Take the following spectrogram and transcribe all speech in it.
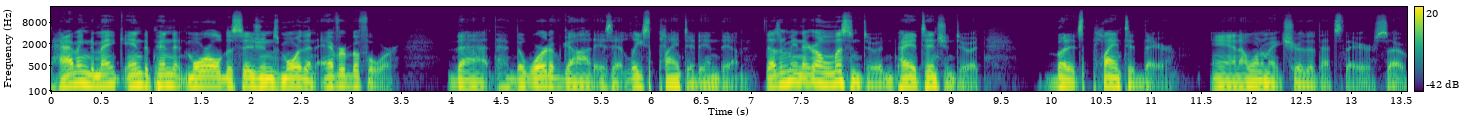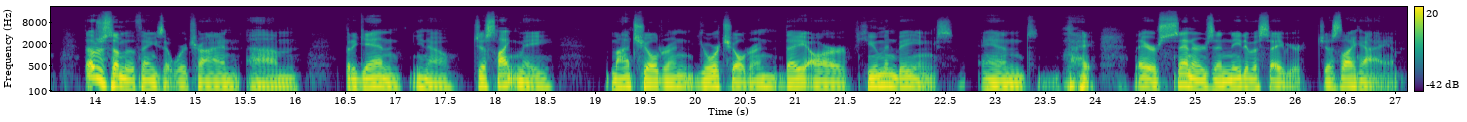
having to make independent moral decisions more than ever before that the word of God is at least planted in them. Doesn't mean they're going to listen to it and pay attention to it, but it's planted there. And I want to make sure that that's there. So those are some of the things that we're trying. Um, but again, you know, just like me, my children, your children, they are human beings and they, they are sinners in need of a Savior, just like I am.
